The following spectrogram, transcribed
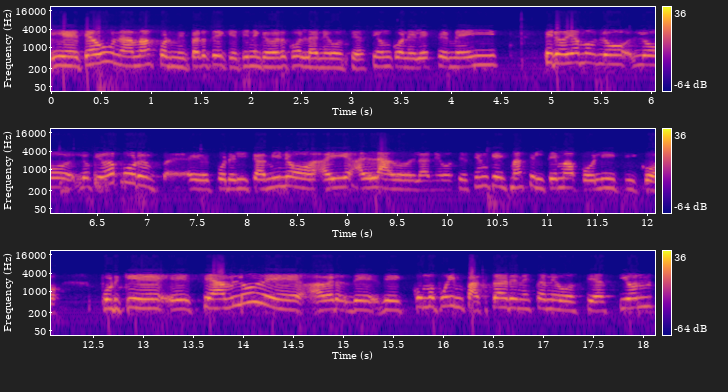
y eh, te hago una más por mi parte que tiene que ver con la negociación con el FMI. Pero digamos, lo, lo, lo que va por, eh, por el camino ahí al lado de la negociación, que es más el tema político, porque eh, se habló de, a ver, de, de cómo puede impactar en esta negociación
